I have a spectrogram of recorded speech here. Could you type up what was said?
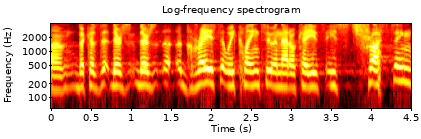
Um, because th- there's, there's a grace that we cling to, and that, okay, he's, he's trusting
